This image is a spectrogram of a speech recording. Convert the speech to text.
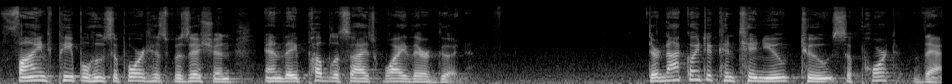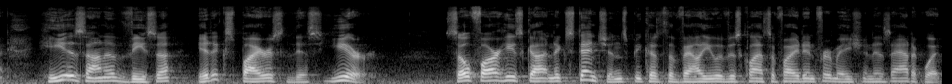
find people who support his position and they publicize why they're good. They're not going to continue to support that. He is on a visa, it expires this year. So far, he's gotten extensions because the value of his classified information is adequate.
